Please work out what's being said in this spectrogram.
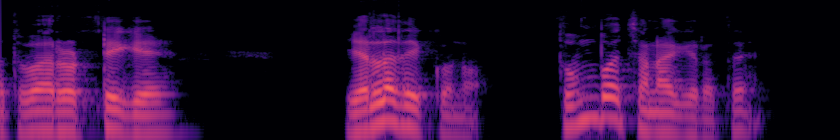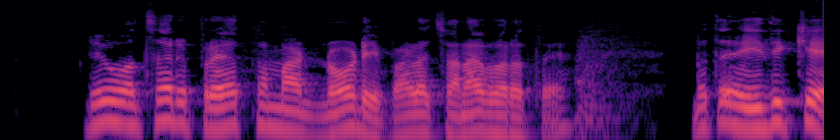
ಅಥವಾ ರೊಟ್ಟಿಗೆ ಎಲ್ಲದಕ್ಕೂ ತುಂಬ ಚೆನ್ನಾಗಿರುತ್ತೆ. ನೀವು ಒಂದು ಸಾರಿ ಪ್ರಯತ್ನ ಮಾಡಿ ನೋಡಿ, ಭಾಳ ಚೆನ್ನಾಗಿ ಬರುತ್ತೆ. ಮತ್ತು ಇದಕ್ಕೆ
